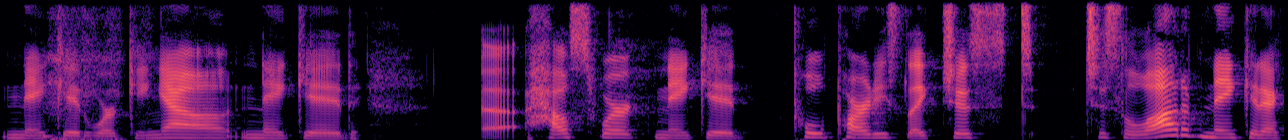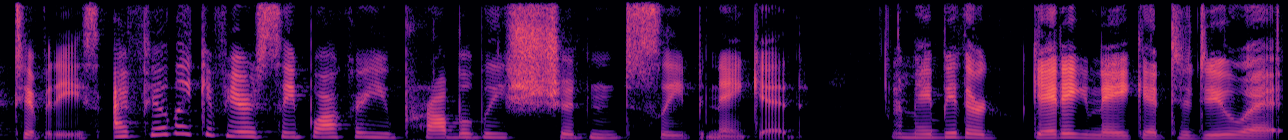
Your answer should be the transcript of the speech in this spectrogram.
naked working out, naked uh, housework, naked pool parties, like just just a lot of naked activities. I feel like if you're a sleepwalker, you probably shouldn't sleep naked. Maybe they're getting naked to do it.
